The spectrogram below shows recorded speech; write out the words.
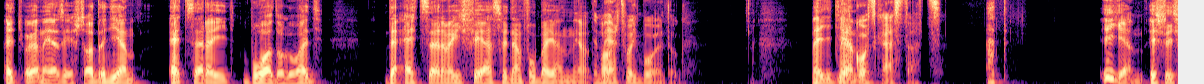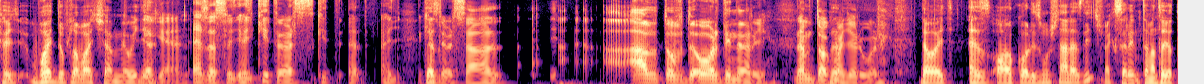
egy olyan érzést ad, egy ilyen egyszerre így boldog vagy, de egyszerre meg így félsz, hogy nem fog bejönni. De miért vagy boldog? Mert egy Mert ilyen, kockáztatsz. Igen, és így, hogy vagy dupla, vagy semmi, ugye? Igen. Ez az, hogy, hogy kitörsz, kit, hát, hogy kitörsz a, out of the ordinary. Nem tudok De- magyarul. De hogy ez alkoholizmusnál ez nincs meg szerintem, mert hogy ott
